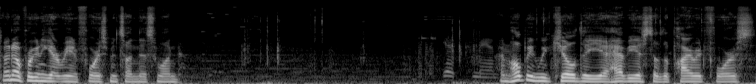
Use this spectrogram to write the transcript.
Don't know if we're going to get reinforcements on this one. Yes, Commander. I'm hoping we killed the uh, heaviest of the pirate force.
